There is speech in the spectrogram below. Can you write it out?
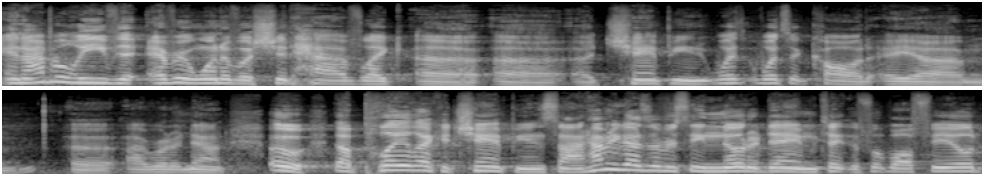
and I believe that every one of us should have like a, a, a champion. What, what's it called? A um, uh, I wrote it down. Oh, a play like a champion sign. How many of you guys ever seen Notre Dame take the football field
